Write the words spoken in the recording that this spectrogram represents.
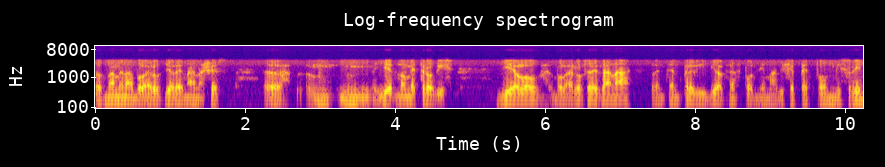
to znamená, bola rozdelená na 6 eh, jednometrových dielov, bola rozrezaná, len ten prvý diel, ten spodný má vyše 5 tón, myslím.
